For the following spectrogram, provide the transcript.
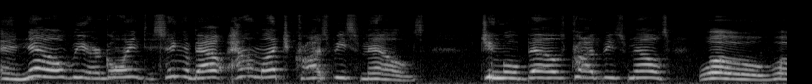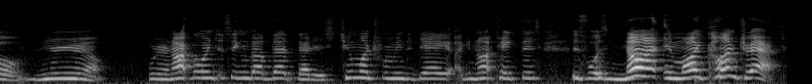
And now we are going to sing about how much Crosby smells. Jingle bells, Crosby smells. Whoa, whoa, no. We are not going to sing about that. That is too much for me today. I cannot take this. This was not in my contract.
